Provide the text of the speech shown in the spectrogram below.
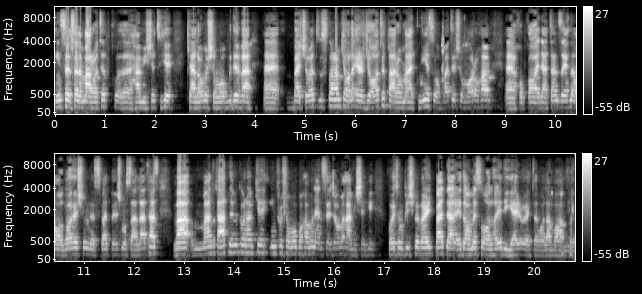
این سلسله مراتب همیشه توی کلام شما بوده و بچه ها دوست دارم که حالا ارجاعات فرامتنی صحبت شما رو هم خب قاعدتا ذهن آگاهشون نسبت بهش مسلط هست. و من قطع نمی کنم که این رو شما با همون انسجام همیشگی خودتون پیش ببرید. بعد در ادامه سوال های دیگری رو احتمالا با هم دیگه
